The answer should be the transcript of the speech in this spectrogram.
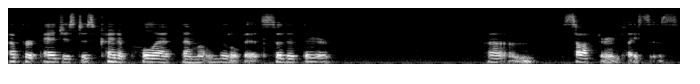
upper edges, just kind of pull at them a little bit so that they're um, softer in places.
